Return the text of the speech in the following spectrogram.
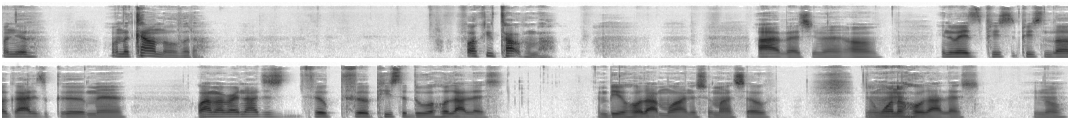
on your on the counter over there. Fuck you talking about? I bet you, man. Um. Anyways, peace, peace and love. God is good, man. Why am I right now? I just feel feel peace to do a whole lot less, and be a whole lot more honest with myself, and want a whole lot less. You know.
